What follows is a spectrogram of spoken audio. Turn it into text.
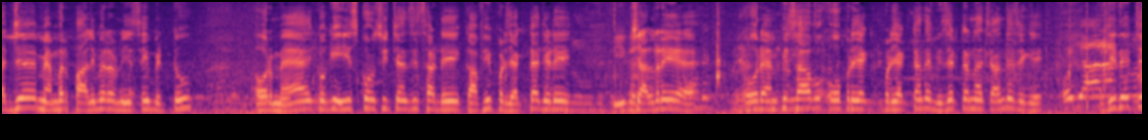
ਅੱਜ ਮੈਂਬਰ ਪਾਰਲੀਮੈਂਟ ਰਵਨੀਤ ਸਿੰਘ ਬਿੱਟੂ ਔਰ ਮੈਂ, ਕਿਉਂਕਿ ਈਸਟ ਕਨਸਟੀਚੁਐਂਸੀ ਸਾਡੇ ਕਾਫੀ ਪ੍ਰੋਜੈਕਟ ਹੈ ਜਿਹੜੇ ਚੱਲ ਰਹੇ ਹੈ ਔਰ ਐਮਪੀ ਸਾਹਿਬ ਉਹ ਪ੍ਰੋਜੈਕਟ ਪ੍ਰੋਜੈਕਟਾਂ ਤੇ ਵਿਜ਼ਿਟ ਕਰਨਾ ਚਾਹੁੰਦੇ ਸੀਗੇ। ਜਿਹਦੇ ਚ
